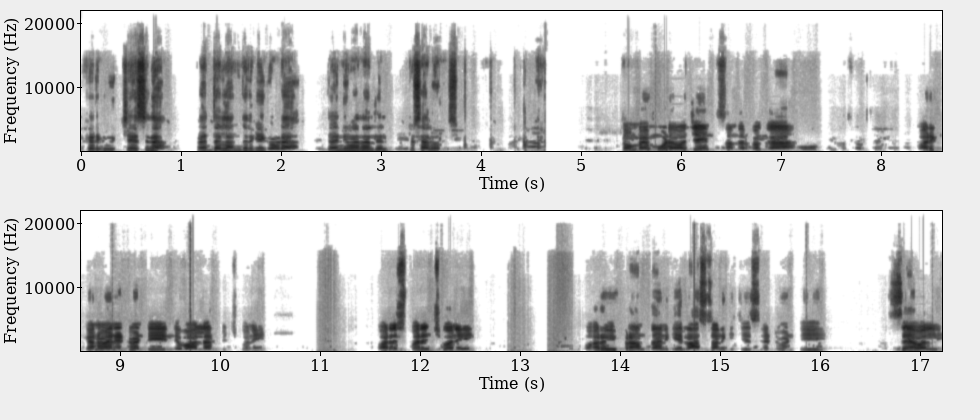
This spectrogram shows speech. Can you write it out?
ఇక్కడికి విచ్చేసిన పెద్దలందరికీ కూడా ధన్యవాదాలు తెలుపుకుంటూ సెలవు తొంభై మూడవ జయంతి సందర్భంగా వారికి ఘనమైనటువంటి నివాళులు అర్పించుకొని వారిని స్మరించుకొని వారు ఈ ప్రాంతానికి రాష్ట్రానికి చేసినటువంటి సేవల్ని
